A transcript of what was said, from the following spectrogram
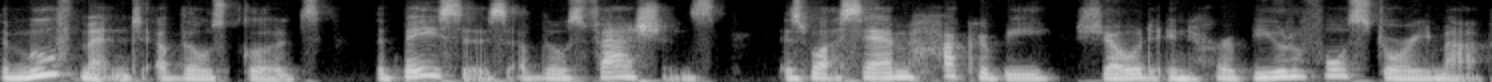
The movement of those goods, the basis of those fashions, is what Sam Huckerby showed in her beautiful story map,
